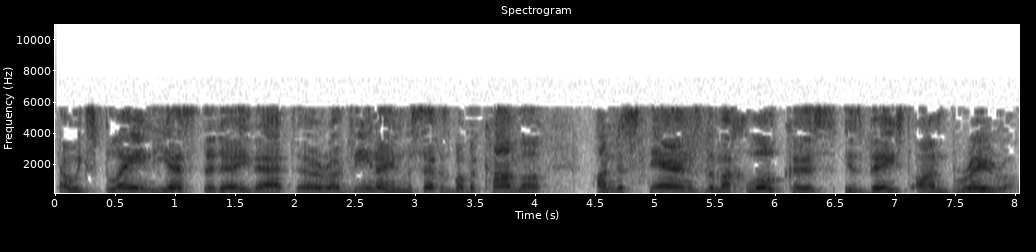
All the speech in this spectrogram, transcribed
Now we explained yesterday that uh, Ravina in Maseches Baba Kama understands the machlokus is based on breira.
